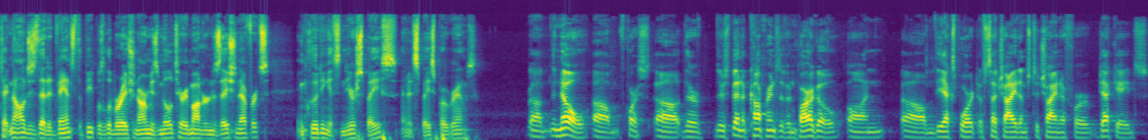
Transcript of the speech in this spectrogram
technologies that advance the People's Liberation Army's military modernization efforts, including its near space and its space programs? Uh, no, um, of course. Uh, there, has been a comprehensive embargo on um, the export of such items to China for decades.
